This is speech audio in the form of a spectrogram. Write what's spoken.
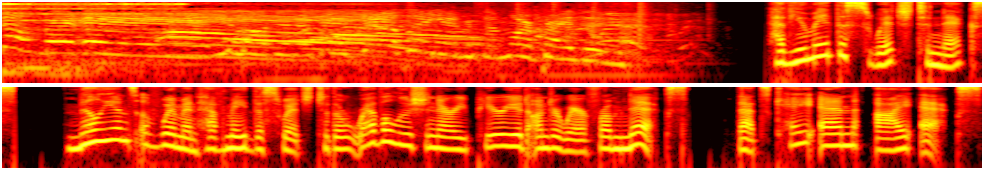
number eight. Oh. You all did a great job putting in for some more prizes. Have you made the switch to Knix? Millions of women have made the switch to the revolutionary period underwear from Knix. That's K N I X.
